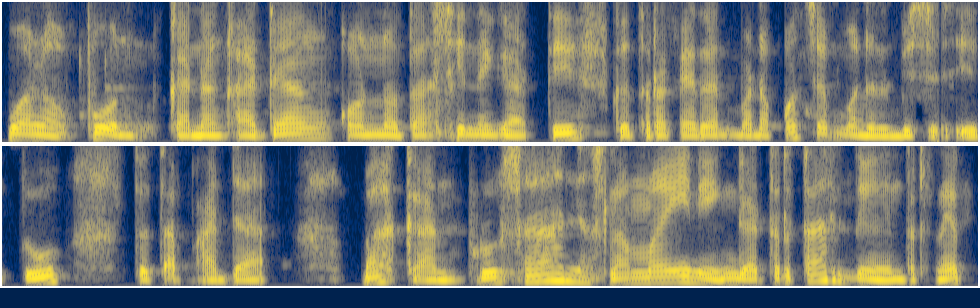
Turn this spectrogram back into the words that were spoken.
Walaupun kadang-kadang konotasi negatif keterkaitan pada konsep model bisnis itu tetap ada. Bahkan perusahaan yang selama ini nggak tertarik dengan internet,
